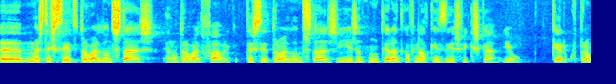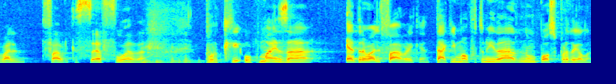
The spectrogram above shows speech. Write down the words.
Uh, mas tens que sair do trabalho de onde estás, era um trabalho de fábrica, tens que sair do trabalho de onde estás e a gente não te garante que ao final de 15 dias fiques cá. Eu quero que o trabalho de fábrica se foda, porque o que mais há é trabalho de fábrica. Está aqui uma oportunidade, não posso perdê-la.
